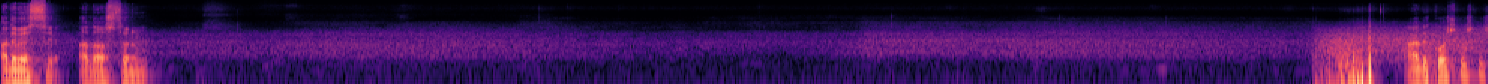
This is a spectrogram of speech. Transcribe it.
Hadi Messi. Hadi aslanım. Hadi koş koş koş.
